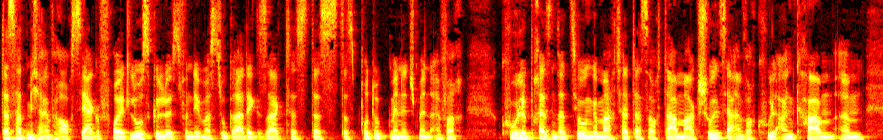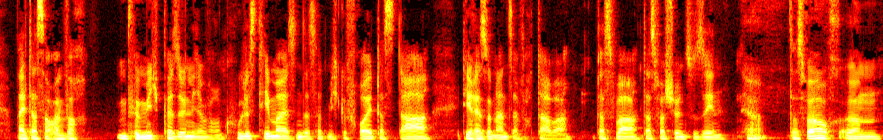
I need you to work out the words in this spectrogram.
das hat mich einfach auch sehr gefreut losgelöst von dem was du gerade gesagt hast dass das Produktmanagement einfach coole Präsentationen gemacht hat dass auch da Marc Schulze einfach cool ankam ähm, weil das auch einfach für mich persönlich einfach ein cooles Thema ist. Und das hat mich gefreut dass da die Resonanz einfach da war. Das war das war schön zu sehen. Ja das war auch ähm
